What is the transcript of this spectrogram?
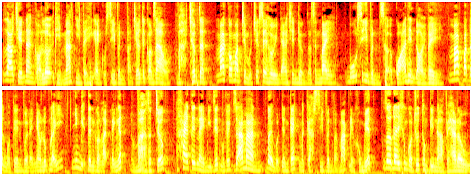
Giao chiến đang có lợi thì Mark nhìn thấy hình ảnh của Steven phản chiếu từ con dao Và chớp giật. Mark có mặt trên một chiếc xe hơi đang trên đường ra sân bay. Bố Steven sợ quá nên đòi về. Mark bắt được một tên vừa đánh nhau lúc nãy, Nhưng bị tên còn lại đánh ngất và giật chớp. Hai tên này bị giết một cách dã man Bởi một nhân cách mà cả Steven và Mark đều không biết. Giờ đây không còn chút thông tin nào về Harrow.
